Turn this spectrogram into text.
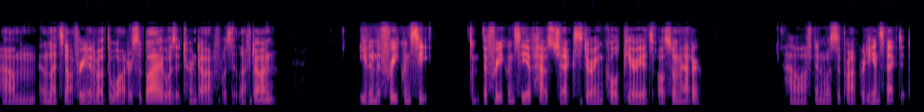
Um, and let's not forget about the water supply. Was it turned off? Was it left on? Even the frequency, the frequency of house checks during cold periods also matter. How often was the property inspected?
